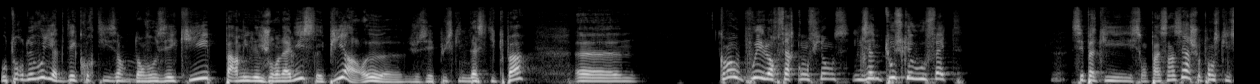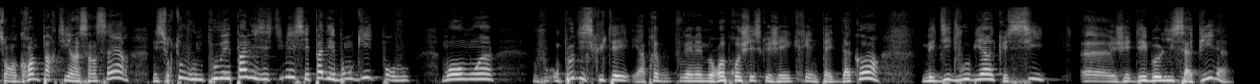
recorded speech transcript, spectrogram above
Autour de vous, il y a que des courtisans. Mm. Dans vos équipes, parmi les journalistes, les pires, eux, je sais plus ce qu'ils n'astiquent pas. comment vous pouvez leur faire confiance? Ils aiment tout ce que vous faites. C'est pas qu'ils sont pas sincères, je pense qu'ils sont en grande partie insincères, mais surtout vous ne pouvez pas les estimer, c'est pas des bons guides pour vous. Moi au moins, on peut discuter et après vous pouvez même me reprocher ce que j'ai écrit et ne pas être d'accord, mais dites-vous bien que si euh, j'ai démoli sa pile,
